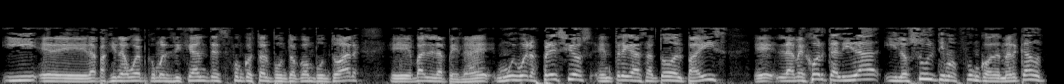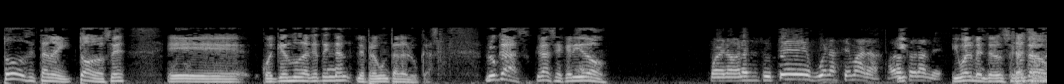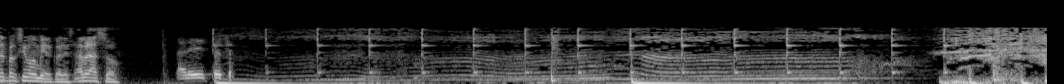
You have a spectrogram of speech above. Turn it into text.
y eh, la página web, como les dije antes, funcostore.com.ar, eh, vale la pena. eh. Muy buenos precios, entregas a todo el país, eh, la mejor calidad y los últimos Funko de mercado, todos están ahí, todos. Eh. Eh, cualquier duda que tengan, le preguntan a Lucas. Lucas, gracias, querido. Bueno, gracias a ustedes, buena semana, abrazo grande. Igualmente, nos Chao, encontramos chao. el próximo miércoles. Abrazo. Dale, chau, chau.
